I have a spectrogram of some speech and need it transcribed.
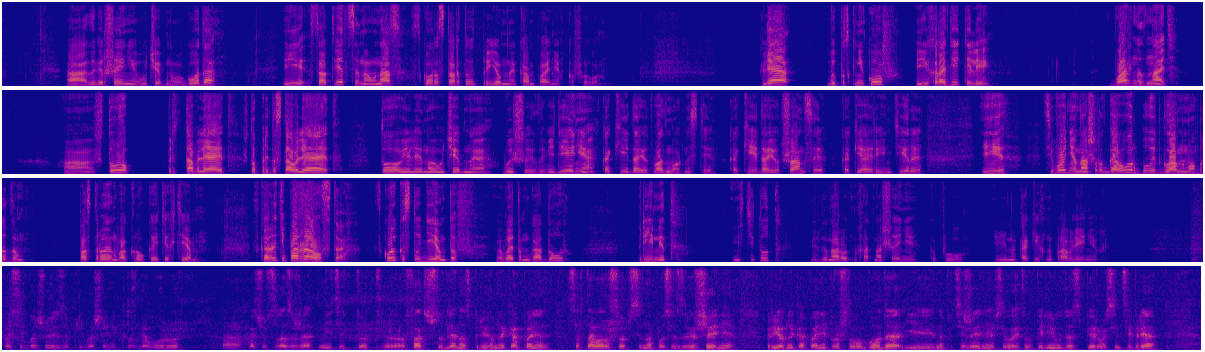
о завершении учебного года – и, соответственно, у нас скоро стартует приемная кампания в КФО. Для выпускников и их родителей важно знать, а, что представляет, что предоставляет то или иное учебное высшее заведение, какие дает возможности, какие дает шансы, какие ориентиры. И сегодня наш разговор будет главным образом построен вокруг этих тем. Скажите, пожалуйста, сколько студентов в этом году примет Институт международных отношений КПУ и на каких направлениях? Спасибо большое за приглашение к разговору. А, хочу сразу же отметить тот э, факт, что для нас приемная кампания стартовала, собственно, после завершения приемной кампании прошлого года и на протяжении всего этого периода с 1 сентября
